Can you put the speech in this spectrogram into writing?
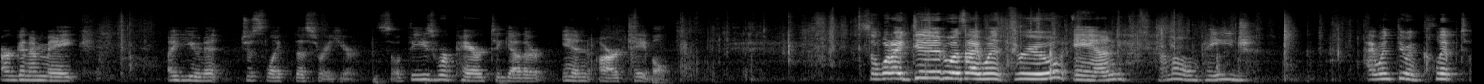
are going to make a unit just like this right here. So these were paired together in our table. So what I did was I went through and I'm on page. I went through and clipped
